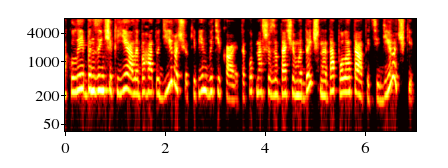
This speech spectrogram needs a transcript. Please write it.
А коли бензинчик є, але багато дірочок, і він витікає. Так от наша задача медична да, полатати ці дірочки,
